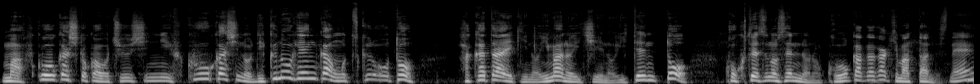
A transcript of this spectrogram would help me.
まあ福岡市とかを中心に福岡市の陸の玄関を作ろうと博多駅の今の位置への移転と国鉄の線路の高架化が決まったんですね。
